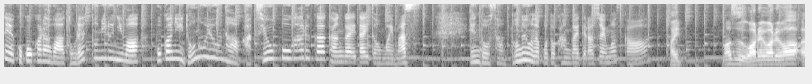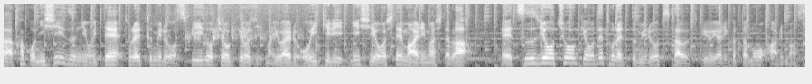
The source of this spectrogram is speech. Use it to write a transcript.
てここからはトレッドミルには他にどのような活用法があるか考えたいと思います。遠藤さんどのようなことを考えていらっしゃいますか？はい。まず我々は過去2シーズンにおいてトレッドミルをスピード調教時、まあ、いわゆる追い切りに使用してまいりましたが、えー、通常調教でトレッドミルを使うというやり方もあります。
